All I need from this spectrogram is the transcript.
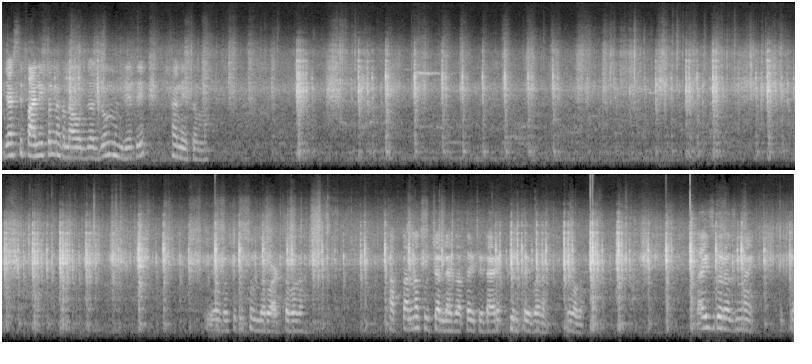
जास्त पाणी पण नका लावत जात जाऊ म्हणजे ते छान येतं मग. हे बघा किती सुंदर वाटतं बघा. थापतानाच उचलल्या जातं इथे डायरेक्ट फिरतंय बघा. हे बघा. काहीच गरज नाही. एक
